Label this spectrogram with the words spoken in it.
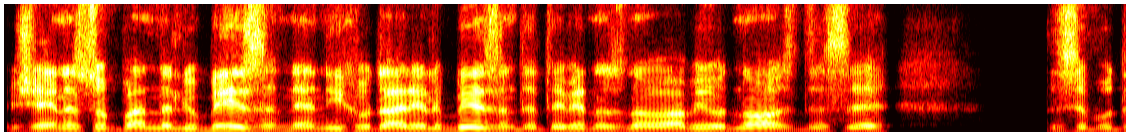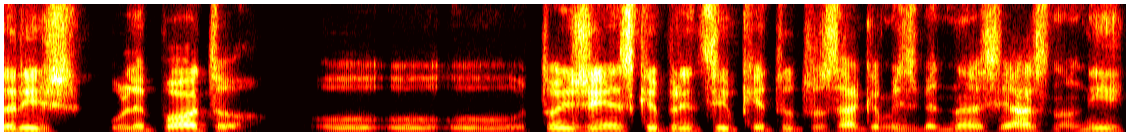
žene so pa na ljubezen, ne? njih udarja ljubezen, da te vedno znova vabi odnos, da se, da se podariš v lepoto, v, v, v, to je ženski princip, ki je tudi vsakem izmed nas, jasno. Ni,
